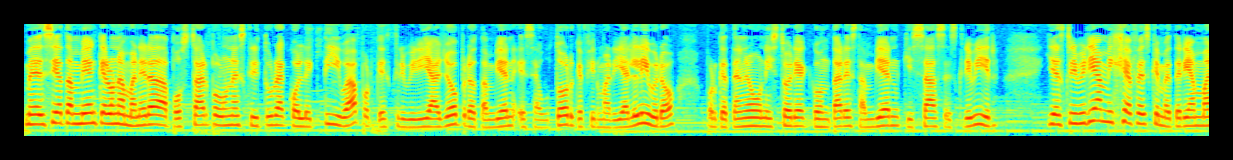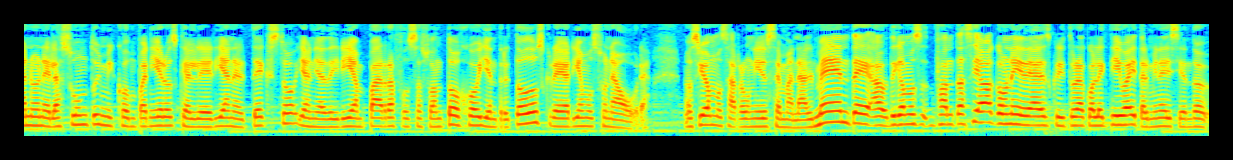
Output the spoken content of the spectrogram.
Me decía también que era una manera de apostar por una escritura colectiva, porque escribiría yo, pero también ese autor que firmaría el libro, porque tener una historia que contar es también quizás escribir y escribiría a mis jefes que meterían mano en el asunto y mis compañeros que leerían el texto y añadirían párrafos a su antojo y entre todos crearíamos una obra. Nos íbamos a reunir semanalmente, digamos, fantaseaba con una idea de escritura colectiva y terminé diciendo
